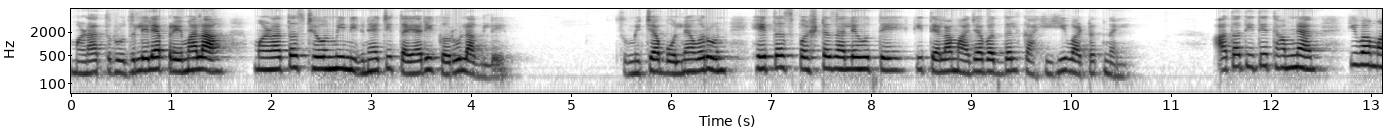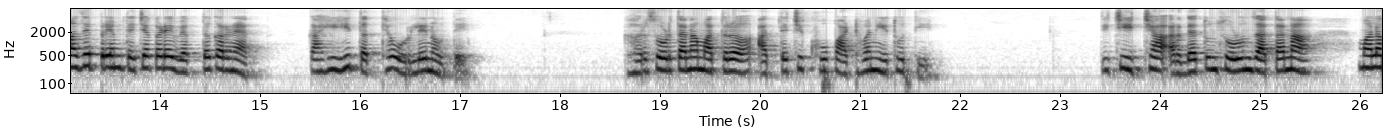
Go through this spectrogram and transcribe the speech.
मनात रुजलेल्या प्रेमाला मनातच ठेवून मी निघण्याची तयारी करू लागले. सुमितच्या बोलण्यावरून हे तर स्पष्ट झाले होते की त्याला माझ्याबद्दल काहीही वाटत नाही. आता तिथे थांबण्यात किंवा माझे प्रेम त्याच्याकडे व्यक्त करण्यात काहीही तथ्य उरले नव्हते. घर सोडताना मात्र आत्याची खूप आठवण येत होती. तिची इच्छा अर्ध्यातून सोडून जाताना मला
